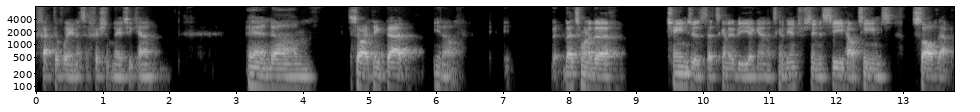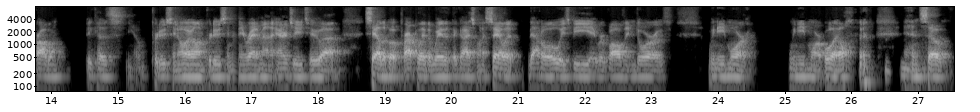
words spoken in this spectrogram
effectively and as efficiently as you can. And um, so I think that you know that's one of the changes that's going to be again it's going to be interesting to see how teams solve that problem because you know producing oil and producing the right amount of energy to uh, sail the boat properly the way that the guys want to sail it that'll always be a revolving door of we need more we need more oil. And so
